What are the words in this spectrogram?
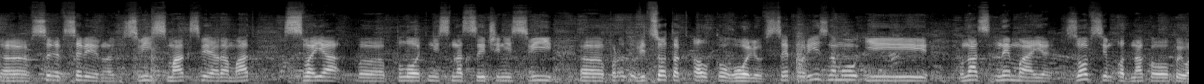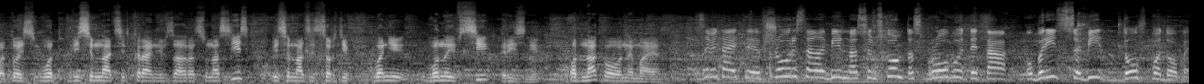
Е, все, все вірно. Свій смак, свій аромат, своя е, плотність, насиченість, свій е, відсоток алкоголю. Все по-різному, і у нас немає зовсім однакового пива. Тобто, от 18 кранів зараз у нас є, 18 сортів. Вони, вони всі різні. Однакового немає. Завітайте в шоу ресторан «Біль» на Сумському та спробуйте та оберіть собі до вподоби.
